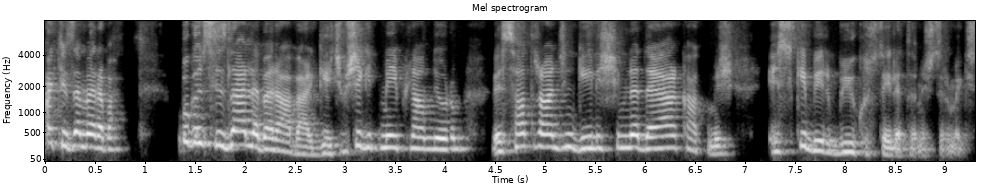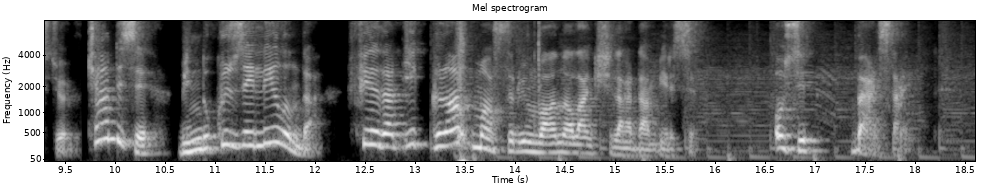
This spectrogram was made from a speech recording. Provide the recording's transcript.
Herkese merhaba. Bugün sizlerle beraber geçmişe gitmeyi planlıyorum ve satrancın gelişimine değer katmış eski bir büyük usta ile tanıştırmak istiyorum. Kendisi 1950 yılında File'den ilk Grandmaster ünvanını alan kişilerden birisi. Osip Bernstein.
